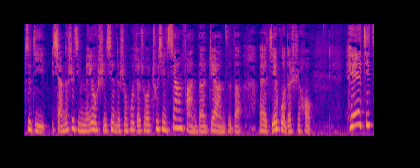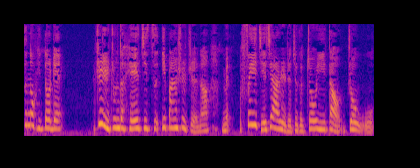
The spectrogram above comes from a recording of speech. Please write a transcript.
自己想的事情没有实现的时候，或者说出现相反的这样子的呃结果的时候。kujizono h i t d e 日语中的 k u j 一般是指呢，没非节假日的这个周一到周五。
